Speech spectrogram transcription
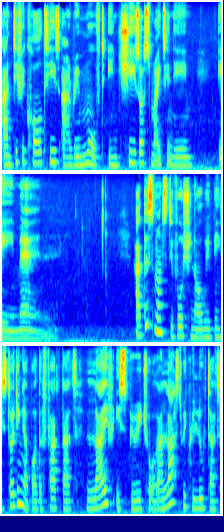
and difficulties are removed. In Jesus' mighty name, amen. At this month's devotional, we've been studying about the fact that life is spiritual, and last week we looked at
